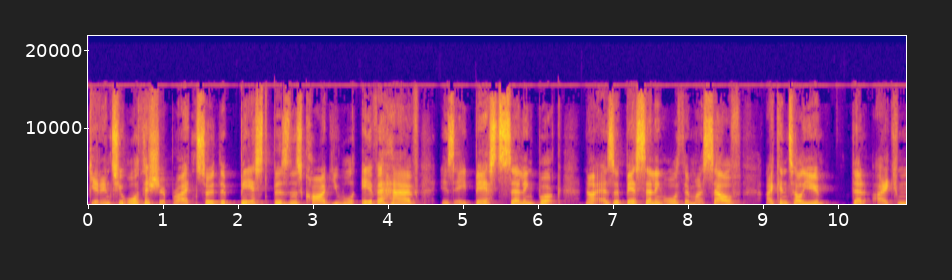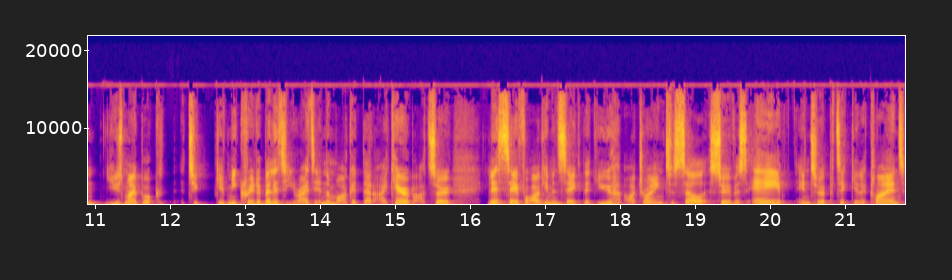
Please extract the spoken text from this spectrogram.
get into authorship, right? So the best business card you will ever have is a best selling book. Now, as a best selling author myself, I can tell you that I can use my book to give me credibility, right, in the market that I care about. So let's say for argument's sake that you are trying to sell service A into a particular client,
